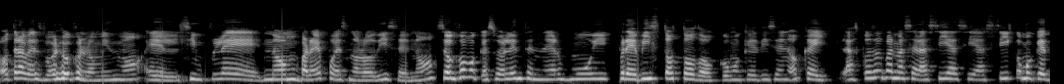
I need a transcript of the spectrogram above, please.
otra vez vuelvo con lo mismo, el simple nombre pues no lo dice, ¿no? Son como que suelen tener muy previsto todo, como que dicen, ok, las cosas van a ser así así, así, como que,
